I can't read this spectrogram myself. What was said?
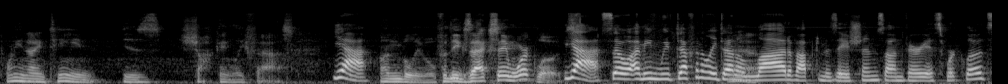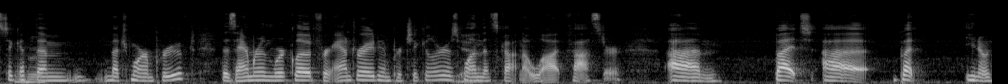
2019 is shockingly fast. yeah. Unbelievable. For the exact same workloads. Yeah, so I mean, we've definitely done a lot of optimizations on various workloads to get them much more improved. The Xamarin workload for Android in particular is one that's gotten a lot faster. Um, but uh, but you know,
